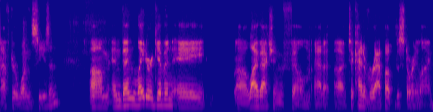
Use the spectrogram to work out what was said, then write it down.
after one season, um, and then later given a uh, live action film at a, uh, to kind of wrap up the storyline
